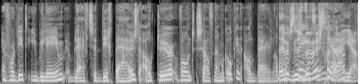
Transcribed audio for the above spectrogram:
En voor dit jubileum blijft ze dicht bij huis. De auteur woont zelf namelijk ook in Oud-Beijerland. Dat heb ik dus bewust gedaan, ja.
